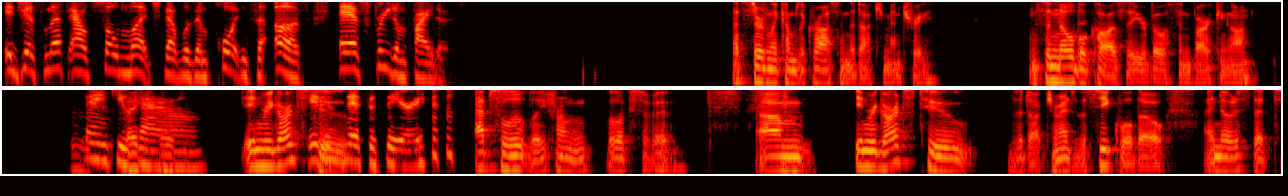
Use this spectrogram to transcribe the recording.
it just left out so much that was important to us as freedom fighters. That certainly comes across in the documentary. It's a noble cause that you're both embarking on. Mm. Thank you, Thank you, thank you. In regards It is to necessary. absolutely from the looks of it. Um, Mhm. in regards to the documentary, the sequel, though, I noticed that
